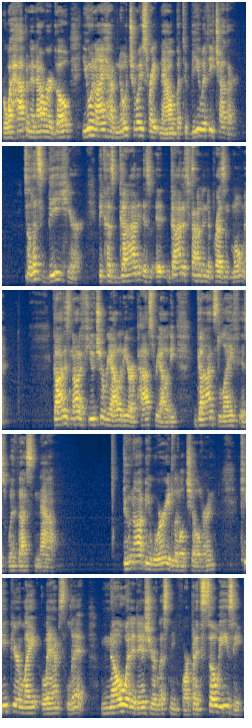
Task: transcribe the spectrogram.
or what happened an hour ago, you and I have no choice right now but to be with each other. So let's be here because God is God is found in the present moment. God is not a future reality or a past reality. God's life is with us now. Do not be worried, little children. Keep your light lamps lit. Know what it is you're listening for. But it's so easy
